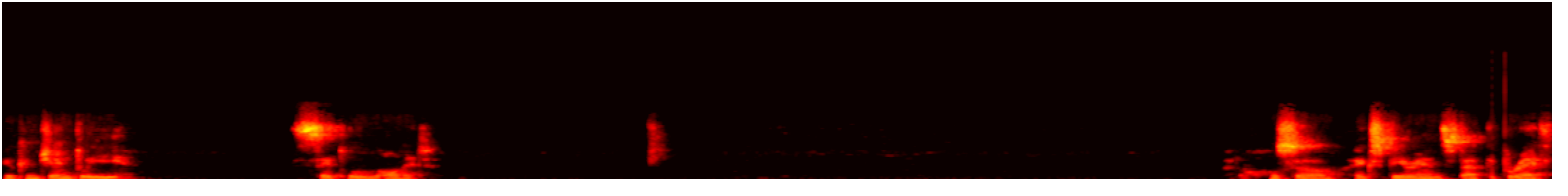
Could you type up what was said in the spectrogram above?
You can gently settle on it. But also experience that the breath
